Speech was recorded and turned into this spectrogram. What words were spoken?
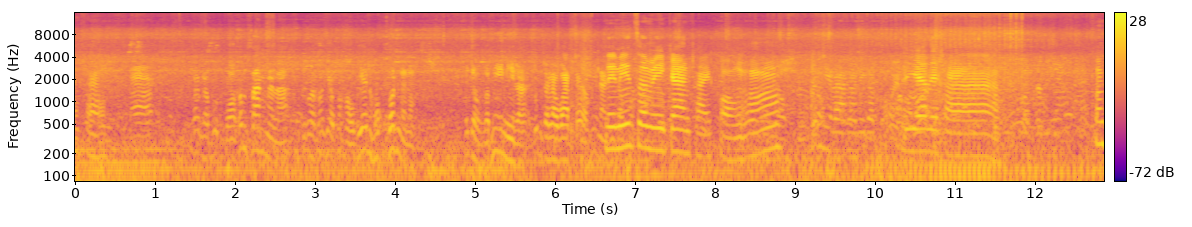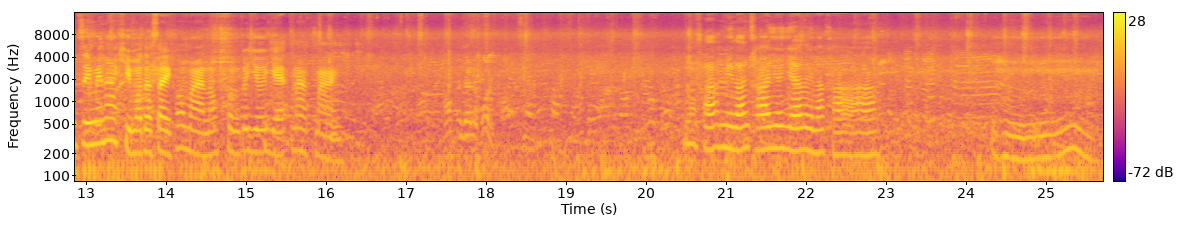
นะคะ ท่านกับบอกคำสั่งนั่นแหละคือว่าเขาจะเอาเขาเพี้ยนหกคนน่ะนะ เขาจะเอากับนี่นี่แหละทุ่มตะละวัดเขาเอาที่ไหนในนี้จะมีการขายของเนาะนี่แหละนี่ครับเยอะแยะเลยค่ะ ความจริงไม่น่าขี่มอเตอร์ไซค์เข้ามาเนาะคนก็เยอะแยะมากมายนะคะมีร้านค้าเยอะแยะเลยนะคะ อื้อหือ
